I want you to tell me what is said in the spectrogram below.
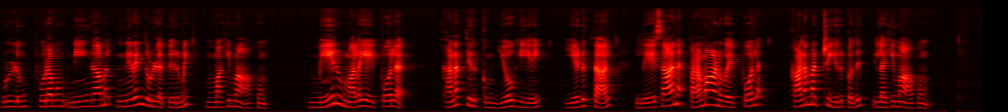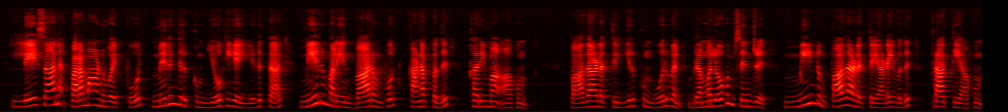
உள்ளும் புறமும் நீங்காமல் நிறைந்துள்ள பெருமை மகிமா ஆகும். மேரு மலையைப் போல கணத்திருக்கும் யோகியை எடுத்தால் லேசான பரமாணுவைப் போல கணமற்று இருப்பது இலகிமா ஆகும். லேசான பரமாணுவைப் போல் மெலிந்திருக்கும் யோகியை எடுத்தால் மேருமலையின் பாரம் போல் கணப்பது கரிமா ஆகும். பாதாளத்தில் இருக்கும் ஒருவன் பிரம்மலோகம் சென்று மீண்டும் பாதாளத்தை அடைவது பிராத்தியாகும்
